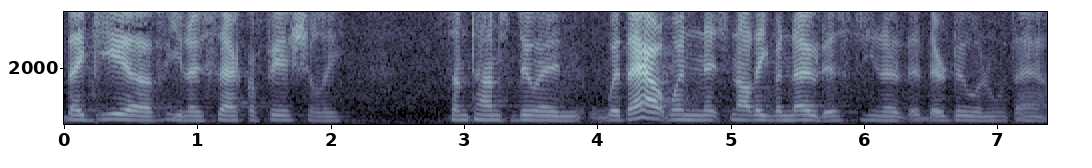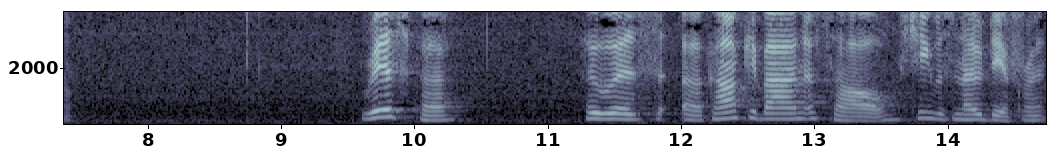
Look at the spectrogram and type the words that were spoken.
They give, you know, sacrificially. Sometimes doing without when it's not even noticed, you know, that they're doing without. Rizpah, who was a concubine of Saul, she was no different.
